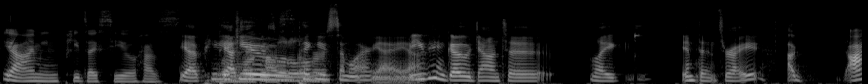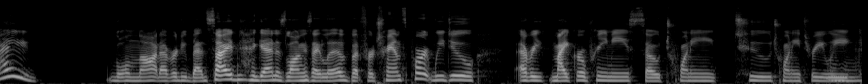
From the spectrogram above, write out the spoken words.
Yeah, I mean, Peds ICU has. yeah, pediatric PICU, is a little PICU's similar. Yeah, yeah. But yeah. you can go down to like infants, right? I will not ever do bedside again as long as I live, but for transport, we do every micro preemies, so 22, 23 week mm-hmm.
